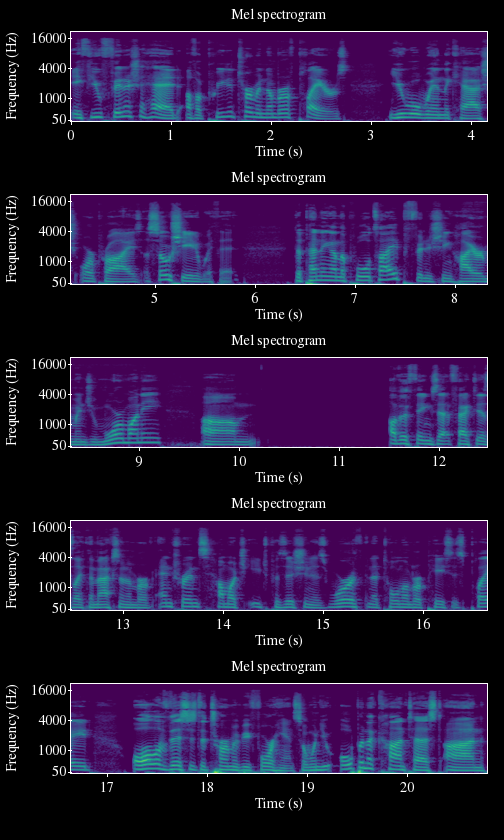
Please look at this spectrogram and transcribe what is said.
If you finish ahead of a predetermined number of players, you will win the cash or prize associated with it. Depending on the pool type, finishing higher means you more money. Um, other things that affect is like the maximum number of entrants, how much each position is worth, and the total number of paces played. All of this is determined beforehand. So when you open a contest on,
